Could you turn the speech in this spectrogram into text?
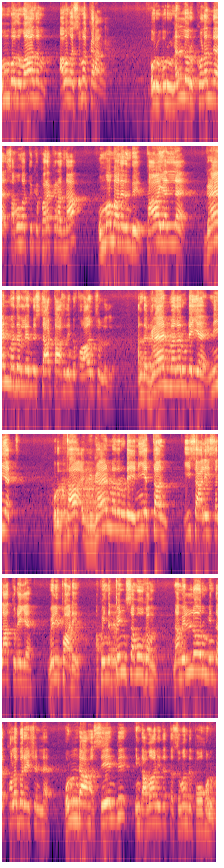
ஒன்பது மாதம் அவங்க சுமக்கிறாங்க. ஒரு ஒரு நல்ல ஒரு குழந்தை சமூகத்துக்கு பிறக்கிறந்தா உம்மமால இருந்து தாய் அல்ல கிராண்ட் மதர்ல இருந்து ஸ்டார்ட் ஆகுது என்று குரான் சொல்லுது. அந்த கிராண்ட் மதருடைய நீயத் ஒரு தா கிராண்ட் மதருடைய நீயத்தான் ஈசா அலி சலாத்துடைய வெளிப்பாடு. அப்ப இந்த பெண் சமூகம் நாம் எல்லோரும் இந்த கொலபரேஷன்ல ஒன்றாக சேர்ந்து இந்த அமானிதத்தை சுமந்து போகணும்.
